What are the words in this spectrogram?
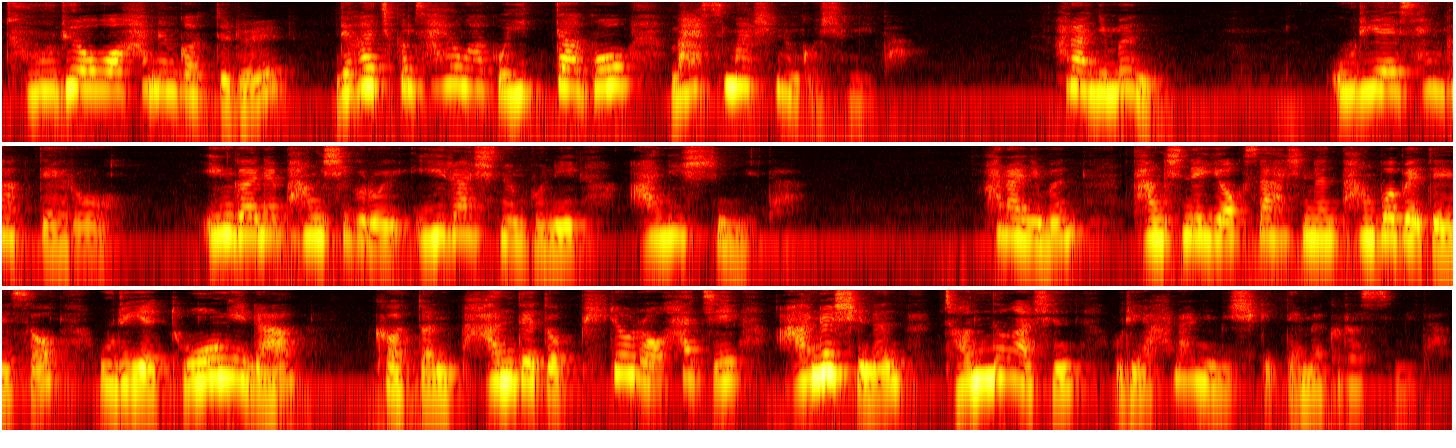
두려워하는 것들을 내가 지금 사용하고 있다고 말씀하시는 것입니다. 하나님은 우리의 생각대로 인간의 방식으로 일하시는 분이 아니십니다. 하나님은 당신의 역사하시는 방법에 대해서 우리의 동의나 그 어떤 반대도 필요로 하지 않으시는 전능하신 우리 하나님이시기 때문에 그렇습니다.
